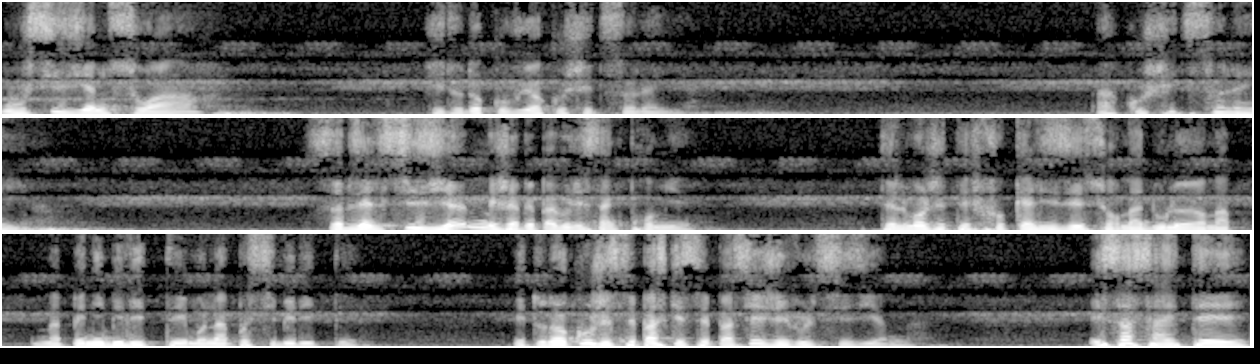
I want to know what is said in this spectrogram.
au sixième soir, j'ai tout d'un coup vu un coucher de soleil un coucher de soleil. Ça faisait le sixième, mais je n'avais pas vu les cinq premiers. Tellement j'étais focalisé sur ma douleur, ma, pénibilité, mon impossibilité. Et tout d'un coup, je ne sais pas ce qui s'est passé, j'ai vu le sixième. Et ça, ça a été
